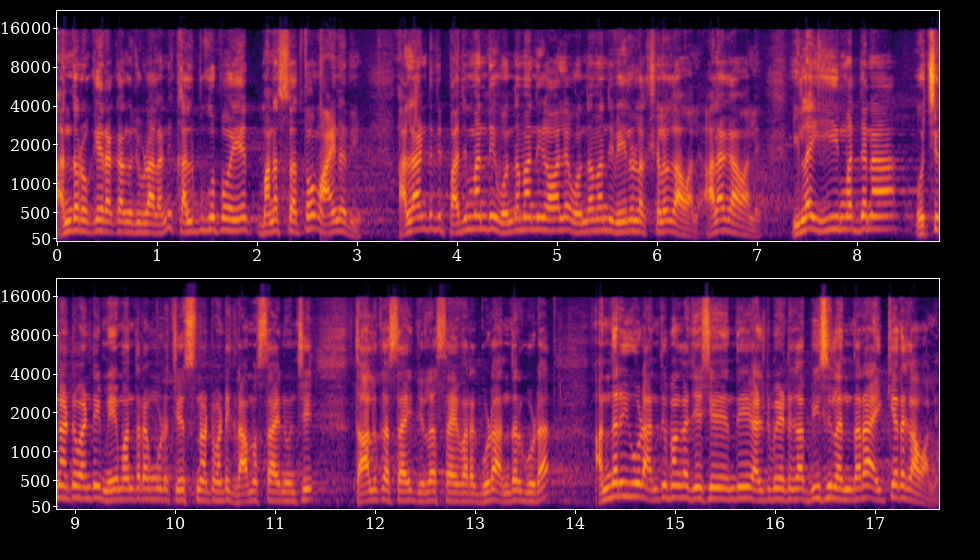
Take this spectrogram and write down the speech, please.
అందరూ ఒకే రకంగా చూడాలని కలుపుకుపోయే మనస్తత్వం ఆయనది. అలాంటిది పది మంది వంద మంది కావాలి వంద మంది వేలు లక్షలు కావాలి. అలా కావాలి ఇలా ఈ మధ్యన వచ్చినటువంటి మేమందరం కూడా చేస్తున్నటువంటి గ్రామ స్థాయి నుంచి తాలూకా స్థాయి జిల్లా స్థాయి వరకు కూడా అందరు కూడా అందరికీ కూడా అంతిమంగా చేసేది ఏంది అల్టిమేట్గా బీసీలందరూ ఐక్యత కావాలి.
